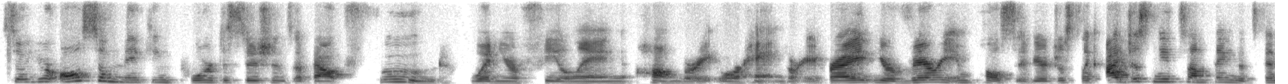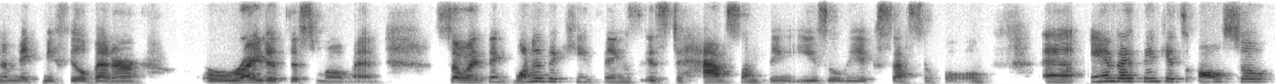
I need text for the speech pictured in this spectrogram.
so you're also making poor decisions about food when you're feeling hungry or hangry, right? You're very impulsive. You're just like, I just need something that's going to make me feel better right at this moment. So I think one of the key things is to have something easily accessible. Uh, and I think it's also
